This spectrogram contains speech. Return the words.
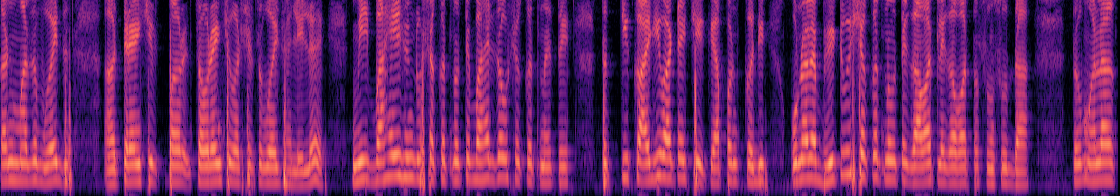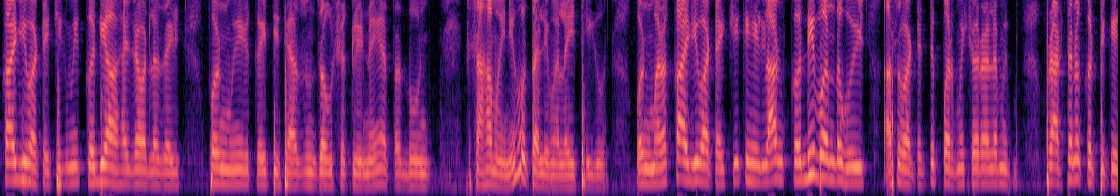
कारण माझं वय त्र्याऐंशी पर चौऱ्याऐंशी वर्षाचं वय झालेलं आहे. मी बाहेर हिंडू शकत नव्हते बाहेर जाऊ शकत नव्हते. तर ती काळजी वाटायची की आपण कधी कोणाला भेटू शकत नव्हते गावातल्या गावात असून सुद्धा. तर मला काळजी वाटायची की मी कधी हैदराबादला जाईल पण मी काही तिथे अजून जाऊ शकले नाही. आता दोन सहा महिने होत आले मला इथे येऊन. पण मला काळजी वाटायची की हे लहान कधी बंद होईल असं वाटत. ते परमेश्वराला मी प्रार्थना करते की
